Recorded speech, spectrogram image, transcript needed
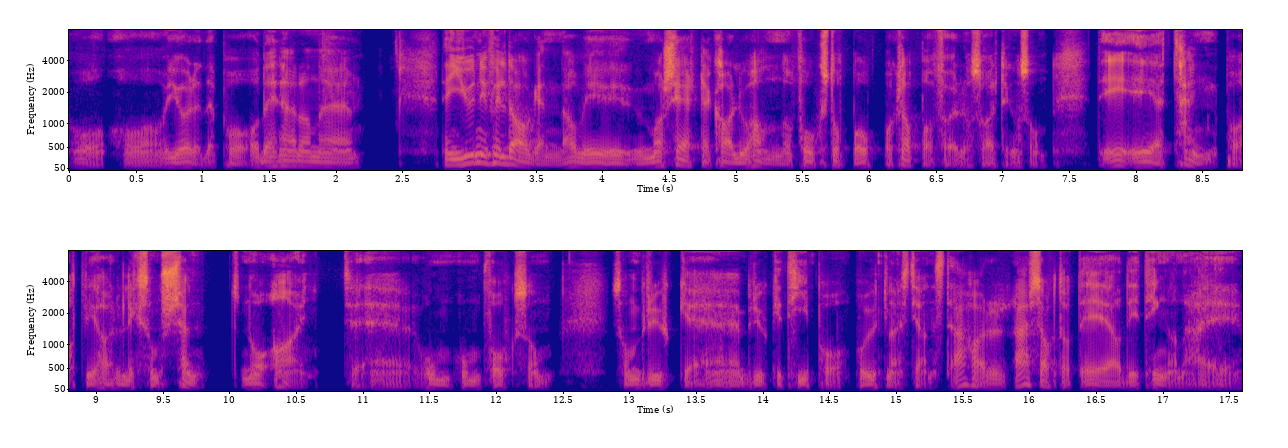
å, å, gjøre det på. Og den, her, eh, den Junifil-dagen da vi marsjerte Karl Johan og folk stoppa opp og klappa for oss, og, og sånn, det er et tegn på at vi har liksom skjønt noe annet Eh, om, om folk som, som bruker, bruker, tid på, på utenlandstjeneste. Jeg har, jeg har, sagt at det er av de tingene jeg,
